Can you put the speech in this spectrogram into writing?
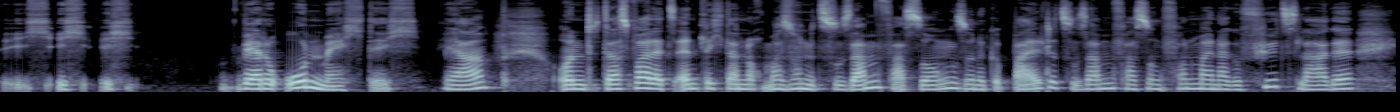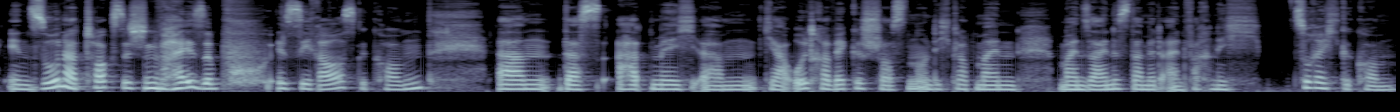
ich, ich, ich werde ohnmächtig. Ja, und das war letztendlich dann nochmal so eine Zusammenfassung, so eine geballte Zusammenfassung von meiner Gefühlslage. In so einer toxischen Weise puh, ist sie rausgekommen. Ähm, das hat mich ähm, ja ultra weggeschossen und ich glaube, mein, mein Sein ist damit einfach nicht zurechtgekommen.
